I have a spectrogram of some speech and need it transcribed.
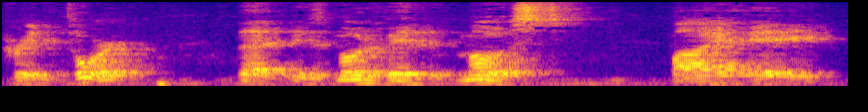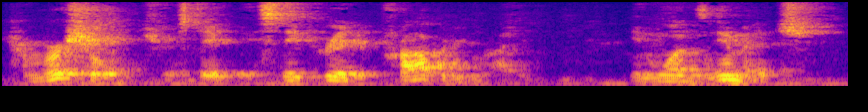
created tort that is motivated at most by a commercial interest, a, state created property right in one's image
